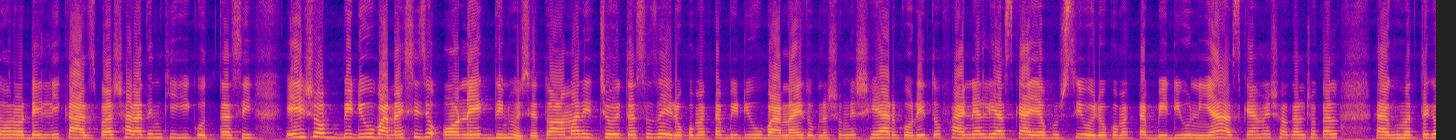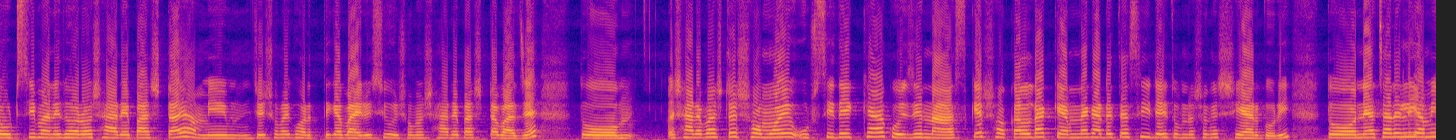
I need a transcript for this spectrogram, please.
ধরো ডেইলি কাজ বা সারাদিন কি কি করতেছি এইসব ভিডিও বানাইছি যে অনেক দিন হয়েছে। তো আমার ইচ্ছে হইতেছে যে এরকম একটা ভিডিও বানাই তোমার সঙ্গে শেয়ার করি। তো ফাইনালি আজকে আইয়া পড়ছি ওই রকম একটা ভিডিও নিয়ে। আজকে আমি সকাল সকাল ঘুমের থেকে উঠছি মানে ধরো সাড়ে পাঁচটায়। আমি যে সময় ঘরের থেকে বাইরেছি ওই সময় সাড়ে পাঁচটা বাজে। তো সাড়ে পাঁচটার সময় উঠছি দেখা, কই যে, না, আজকের সকালটা কেমনে কাটাতেছি এটাই তোমার সঙ্গে শেয়ার করি। তো ন্যাচারালি আমি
